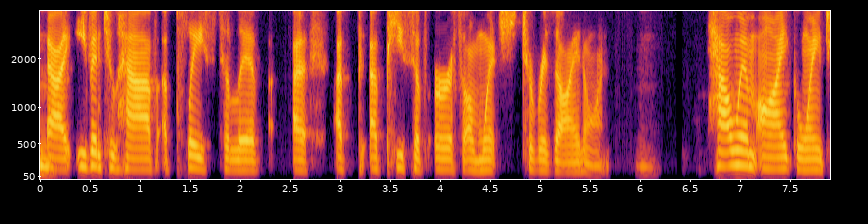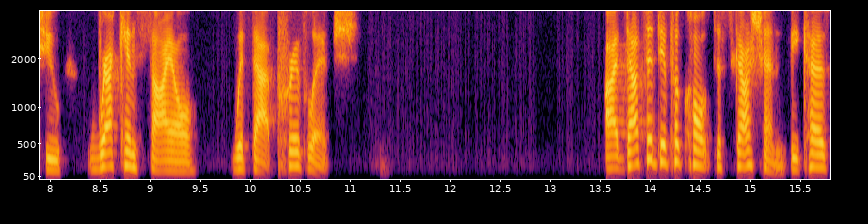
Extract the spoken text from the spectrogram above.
mm. uh, even to have a place to live, a, a, a, piece of earth on which to reside on. Mm. How am I going to reconcile with that privilege? Uh, that's a difficult discussion because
